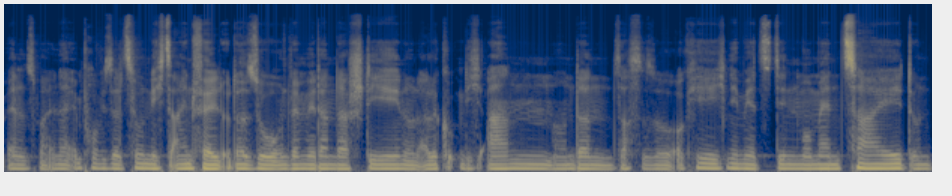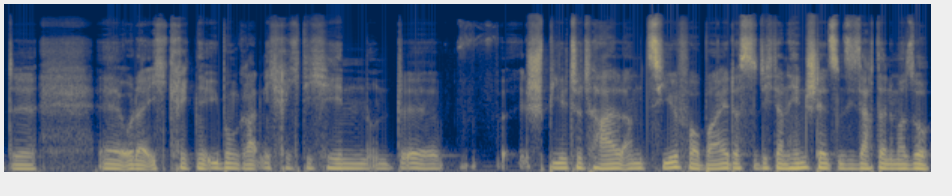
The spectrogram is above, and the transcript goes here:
wenn uns mal in der Improvisation nichts einfällt oder so und wenn wir dann da stehen und alle gucken dich an und dann sagst du so, okay, ich nehme jetzt den Moment Zeit und äh, äh, oder ich krieg eine Übung gerade nicht richtig hin und äh, spiel total am Ziel vorbei, dass du dich dann hinstellst und sie sagt dann immer so,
